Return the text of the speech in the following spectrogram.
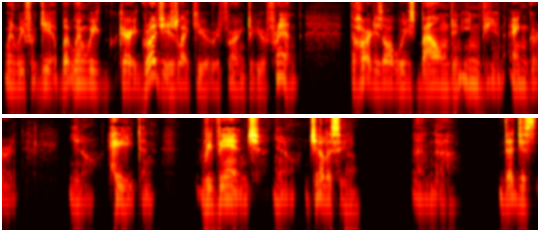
when we forgive. But when we carry grudges, like you're referring to your friend, the heart is always bound in envy and anger and, you know, hate and revenge, you know, jealousy. Yeah. And uh, that just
